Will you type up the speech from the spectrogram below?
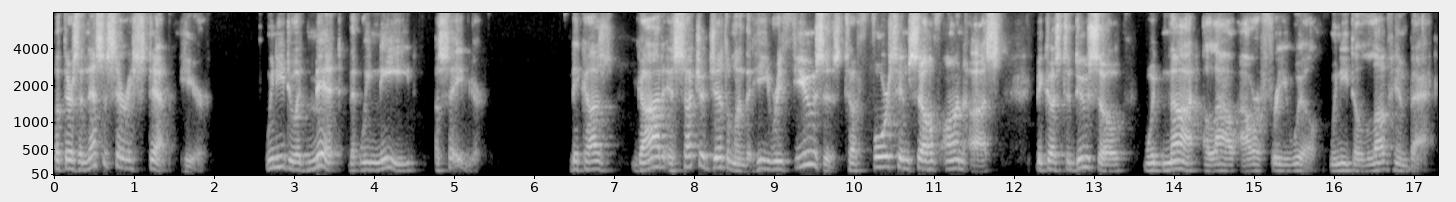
But there's a necessary step here. We need to admit that we need a savior because God is such a gentleman that he refuses to force himself on us because to do so would not allow our free will. We need to love him back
